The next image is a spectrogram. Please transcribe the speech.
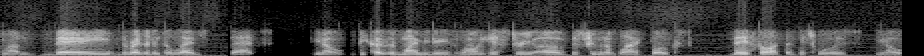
um, they the residents alleged that you know because of Miami Dade's long history of mistreatment of black folks, they thought that this was you know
